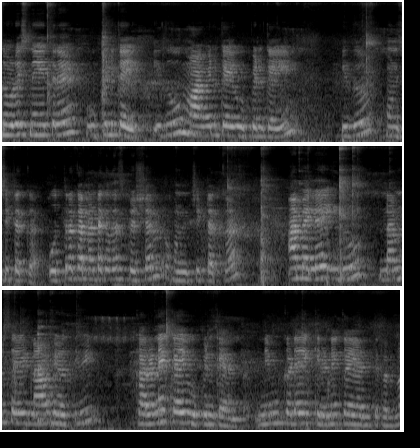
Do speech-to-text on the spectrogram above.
ನೋಡಿ ಸ್ನೇಹಿತರೆ ಉಪ್ಪಿನಕಾಯಿ. ಇದು ಮಾವಿನಕಾಯಿ ಉಪ್ಪಿನಕಾಯಿ. ಇದು ಹುಣಸಿಟಕ್ಕ. ಉತ್ತರ ಕರ್ನಾಟಕದ ಸ್ಪೆಷಲ್ ಹುಣಸಿಟಕ್ಕ. ಆಮೇಲೆ ಇದು ನಮ್ಮ ಸೈಡ್ ನಾವು ಹೇಳ್ತೀವಿ ಕರಣೆಕಾಯಿ ಉಪ್ಪಿನಕಾಯಿ ಅಂತ. ನಿಮ್ಮ ಕಡೆ ಕಿರಣೆಕಾಯಿ ಅಂತಿರಲ್ವ?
